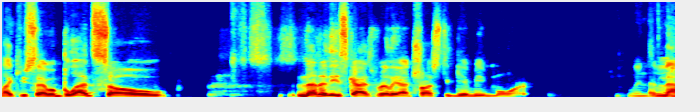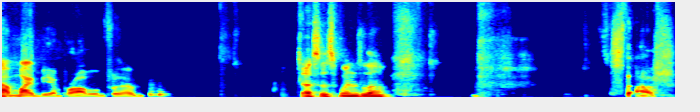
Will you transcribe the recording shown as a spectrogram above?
Like you said with Bledsoe, none of these guys really I trust to give me more. Winslow. And that might be a problem for them. Justice Winslow. stuff.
